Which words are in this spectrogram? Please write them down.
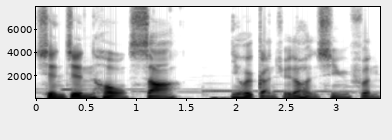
先奸后杀，你会感觉到很兴奋。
